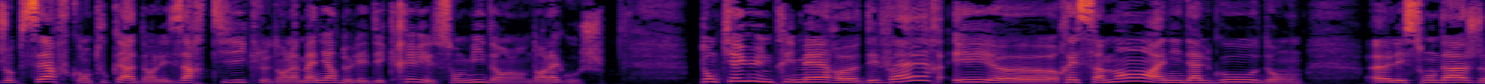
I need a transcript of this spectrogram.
J'observe qu'en tout cas, dans les articles, dans la manière de les décrire, ils sont mis dans, la gauche. Donc il y a eu une primaire euh, des Verts et euh, récemment, Anne Hidalgo, dont euh, les sondages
